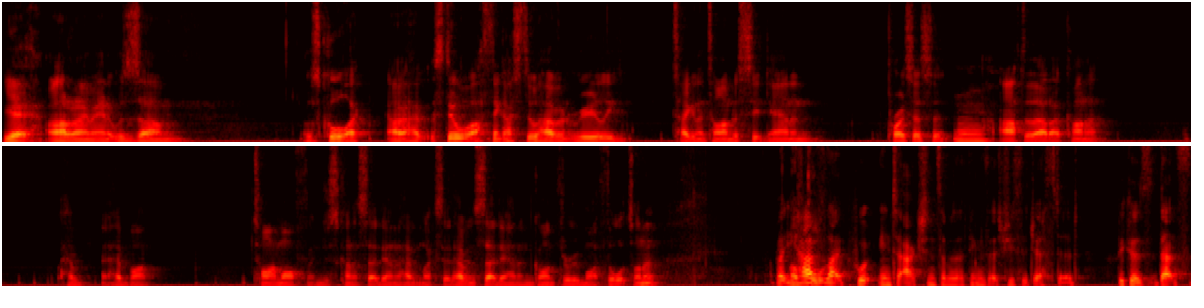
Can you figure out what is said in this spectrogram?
yeah, I don't know, man. It was um, it was cool. Like I have, still, I think I still haven't really taken the time to sit down and process it. After that, I kind of have had my time off and just kind of sat down and haven't, like I said, haven't sat down and gone through my thoughts on it. But you I've have thought- like put into action some of the things that she suggested, because that's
